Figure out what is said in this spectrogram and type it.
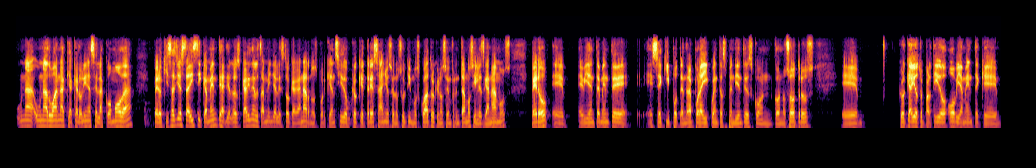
una, una, aduana que a Carolina se la acomoda, pero quizás ya estadísticamente a los Cardinals también ya les toca ganarnos, porque han sido creo que tres años en los últimos cuatro que nos enfrentamos y les ganamos, pero eh, evidentemente ese equipo tendrá por ahí cuentas pendientes con, con nosotros. Eh, creo que hay otro partido, obviamente, que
